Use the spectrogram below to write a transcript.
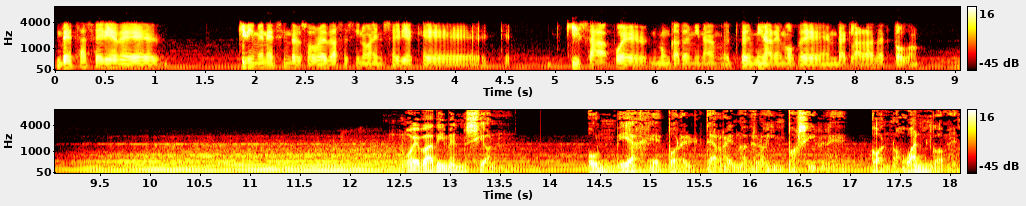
de esta serie de crímenes sin resolver de asesinos en serie que, quizá pues nunca terminaremos de, de, aclarar del todo. Nueva dimensión. Un viaje por el terreno de lo imposible. Con Juan Gómez.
